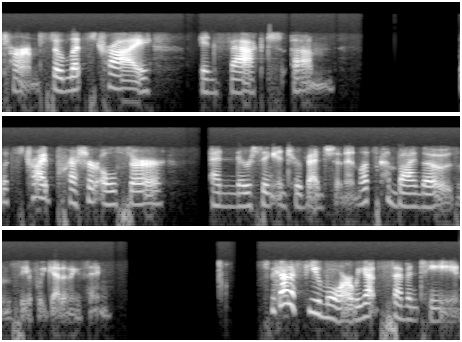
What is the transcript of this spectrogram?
terms. So let's try, in fact, um, let's try pressure ulcer and nursing intervention. And let's combine those and see if we get anything. So we got a few more. We got 17.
